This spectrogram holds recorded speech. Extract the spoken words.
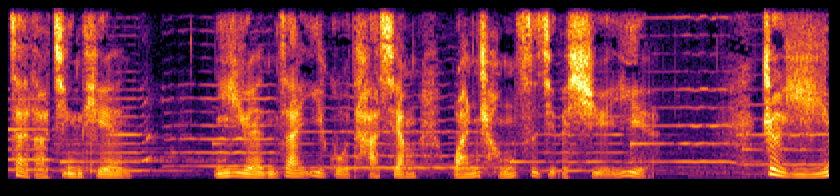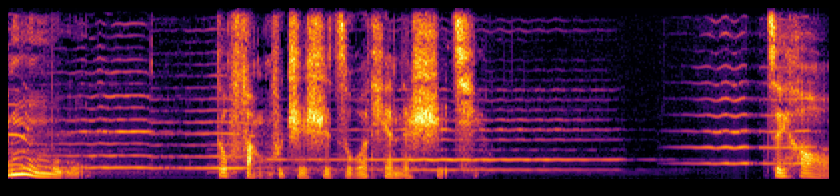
再到今天，你远在异国他乡完成自己的学业，这一幕幕都仿佛只是昨天的事情。最后，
